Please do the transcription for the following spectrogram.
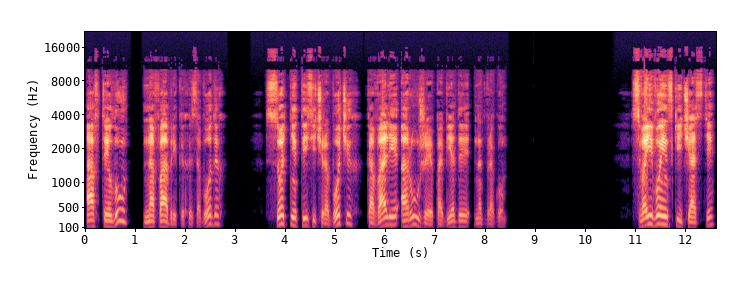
А в тылу, на фабриках и заводах, сотни тысяч рабочих ковали оружие победы над врагом. Свои воинские части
